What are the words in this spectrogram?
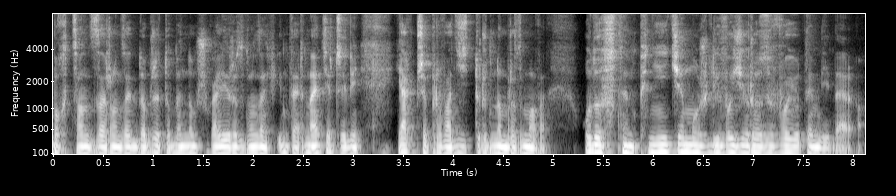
bo chcąc zarządzać dobrze, to będą szukali rozwiązań w internecie, czyli jak przeprowadzić trudną rozmowę. Udostępnijcie możliwość rozwoju tym liderom.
